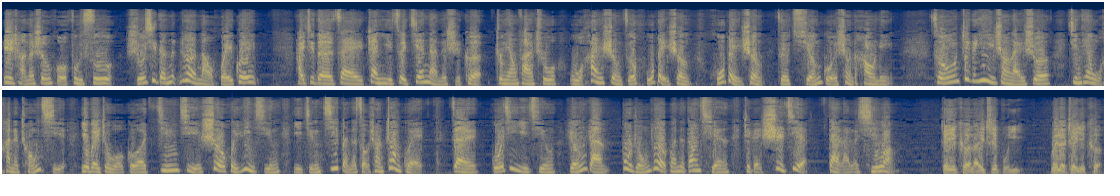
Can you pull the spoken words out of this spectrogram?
日常的生活复苏，熟悉的热闹回归。还记得在战役最艰难的时刻，中央发出“武汉胜则湖北胜，湖北胜则全国胜”的号令。从这个意义上来说，今天武汉的重启意味着我国经济社会运行已经基本的走上正轨。在国际疫情仍然不容乐观的当前，这给世界带来了希望。这一刻来之不易，为了这一刻。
